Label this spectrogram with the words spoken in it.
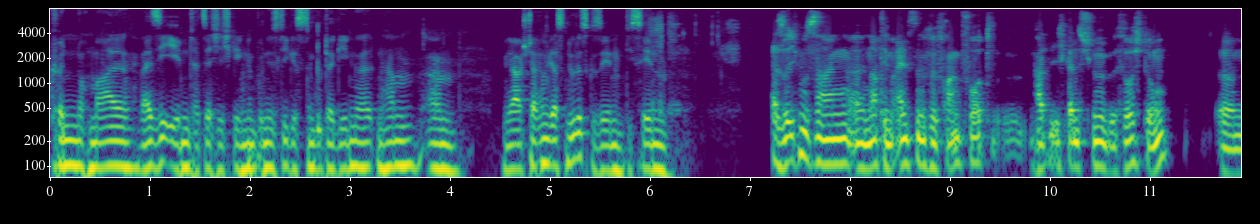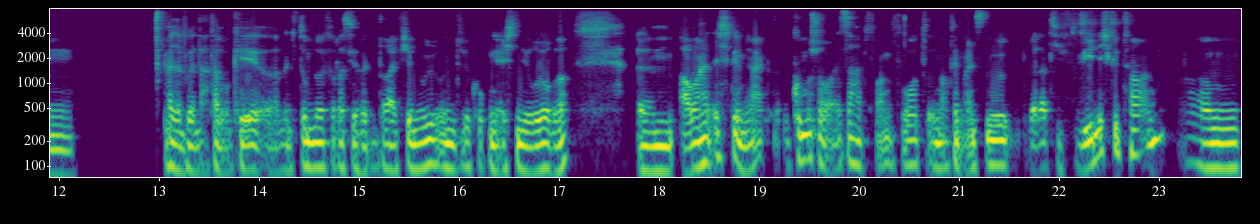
können nochmal, weil sie eben tatsächlich gegen den Bundesligisten gut dagegen gehalten haben. Ja, Stefan, wie hast du das gesehen, die Szene? Also ich muss sagen, äh, nach dem Einzelnen für Frankfurt äh, hatte ich ganz schlimme Befürchtungen. Ähm, weil ich gedacht habe, okay, äh, wenn es dumm läuft, wird das hier heute 3-4-0 und wir gucken echt in die Röhre. Ähm, aber man hat echt gemerkt, komischerweise hat Frankfurt nach dem 1-0 relativ wenig getan. Ähm,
